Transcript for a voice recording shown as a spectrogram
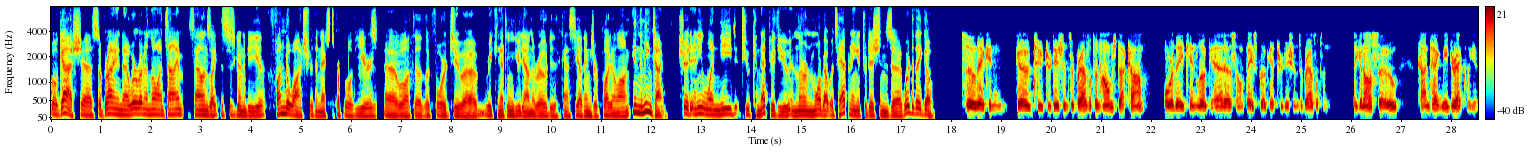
Well, gosh, uh, so Brian, uh, we're running low on time. Sounds like this is going to be uh, fun to watch for the next couple of years. Uh, we'll have to look forward to uh, reconnecting with you down the road to kind of see how things are plugging along. In the meantime, should anyone need to connect with you and learn more about what's happening at Traditions, uh, where do they go? So they can go to traditionsofbraseltonhomes.com or they can look at us on Facebook at Traditions of Braselton. They can also contact me directly at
